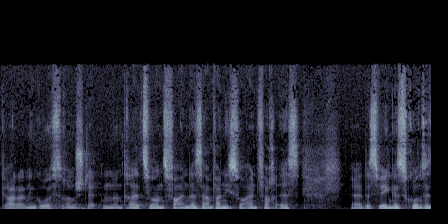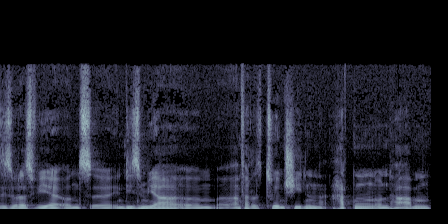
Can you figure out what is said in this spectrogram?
gerade an den größeren Städten und Traditionsvereinen, dass es einfach nicht so einfach ist. Deswegen ist es grundsätzlich so, dass wir uns äh, in diesem Jahr ähm, einfach dazu entschieden hatten und haben,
